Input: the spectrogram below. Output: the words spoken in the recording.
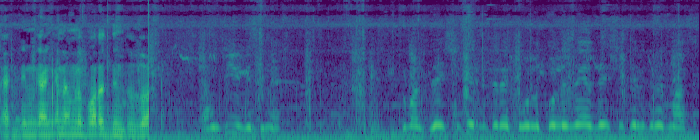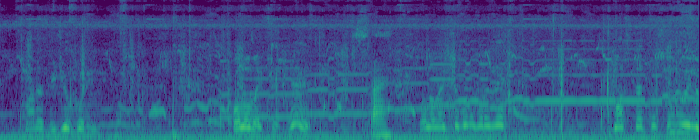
একদিন গাঙ্গে নামলে পরের দিন তো জ্বর। এখন দিয়ে গেছি না। তোমার যে শীতের ভিতরে কোল- কোলে যে শীতের ভিতরে মাছ মারা ভিডিও করি। পলো বাইকটা হ্যাঁ? চাই। পলো বাইকটা মনে করো যে দশটা তো শুরু হইল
